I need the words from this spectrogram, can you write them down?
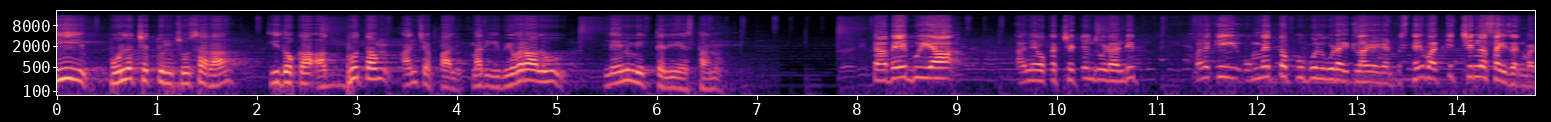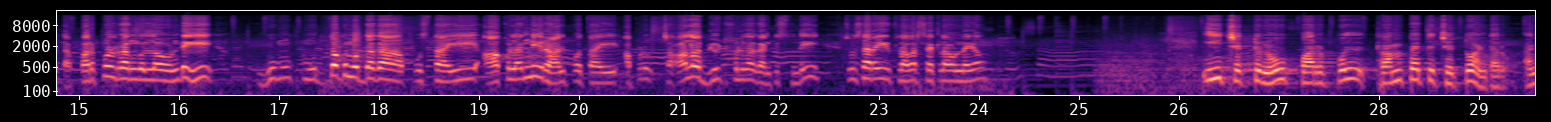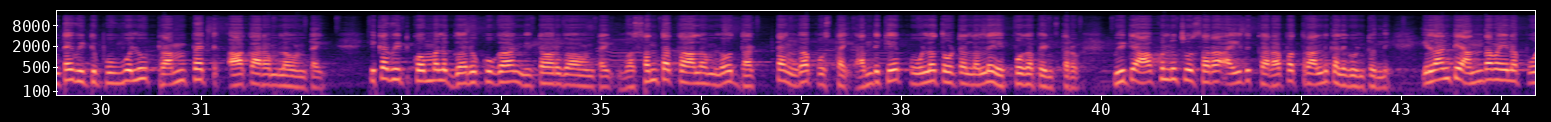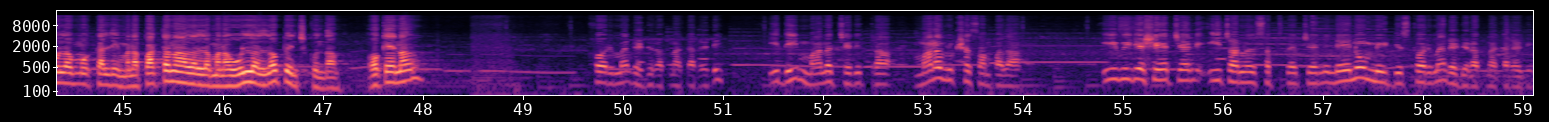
ఈ పూల చెట్టును చూసారా? ఇదొక అద్భుతం అని చెప్పాలి. మరి ఈ వివరాలు నేను మీకు తెలియజేస్తాను. టబేబుయా అనే ఒక చెట్టును చూడండి. మనకి ఉమ్మెత్త పువ్వులు కూడా ఇట్లాగే కనిపిస్తాయి. వాటికి చిన్న సైజ్ అనమాట పర్పుల్ రంగుల్లో ఉండి గుమ్ ముద్దకు ముద్దగా పూస్తాయి. ఆకులన్నీ రాలిపోతాయి. అప్పుడు చాలా బ్యూటిఫుల్గా కనిపిస్తుంది. చూసారా ఈ ఫ్లవర్స్ ఎట్లా ఉన్నాయో? ఈ చెట్టును పర్పుల్ ట్రంపెట్ చెట్టు అంటారు. అంటే వీటి పువ్వులు ట్రంపెట్ ఆకారంలో ఉంటాయి. ఇక వీటి కొమ్మలు గరుకుగా నిటారుగా ఉంటాయి. వసంత కాలంలో దట్టంగా పూస్తాయి. అందుకే పూల తోటలలో ఎక్కువగా పెంచుతారు. వీటి ఆకులను చూసారా? ఐదు కరపత్రాలను కలిగి ఉంటుంది. ఇలాంటి అందమైన పూల మొక్కల్ని మన పట్టణాలలో మన ఊళ్ళల్లో పెంచుకుందాం. ఓకేనా? ఫోరిమన్ రెడ్డి రత్నాకర్ రెడ్డి. ఇది మన చరిత్ర మన వృక్ష సంపద. ఈ వీడియో షేర్ చేయండి ఈ ఛానల్ సబ్స్క్రైబ్ చేయండి. నేను మీ డిస్కవరీ మ్యాన్ రెడ్డి రత్నాకర్ రెడ్డి.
